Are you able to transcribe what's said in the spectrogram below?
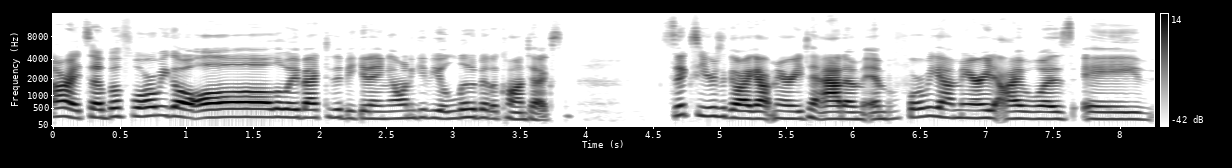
All right, so before we go all the way back to the beginning, I want to give you a little bit of context. Six years ago, I got married to Adam, and before we got married, I was a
